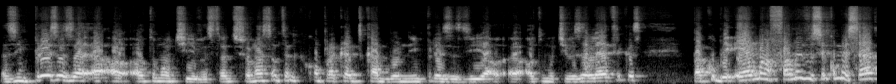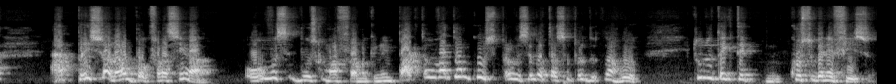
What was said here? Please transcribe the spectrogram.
as empresas automotivas tradicionais estão tendo que comprar crédito de carbono de empresas de automotivas elétricas para cobrir. É uma forma de você começar a pressionar um pouco, falar assim, ó, ou você busca uma forma que não impacta, ou vai ter um custo para você botar o seu produto na rua. Tudo tem que ter custo-benefício.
